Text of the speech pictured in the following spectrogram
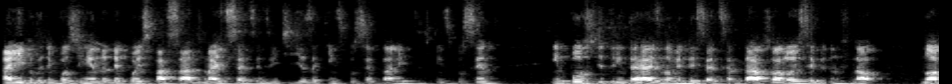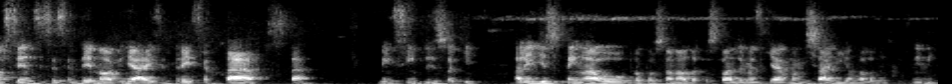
A alíquota de imposto de renda depois passado mais de 720 dias é 15%, a alíquota de 15%, imposto de R$ 30,97, valor recebido no final R$ 969,03, tá? Bem simples isso aqui. Além disso, tem lá o proporcional da custódia, mas que é uma micharia, um valor muito pequenininho.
